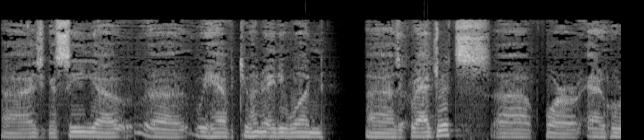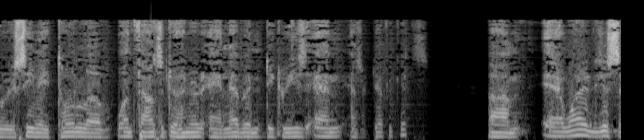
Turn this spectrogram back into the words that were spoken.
Uh, as you can see, uh, uh, we have 281 uh, graduates uh, for who receive a total of 1,211 degrees and, and certificates. Um, and I wanted to just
